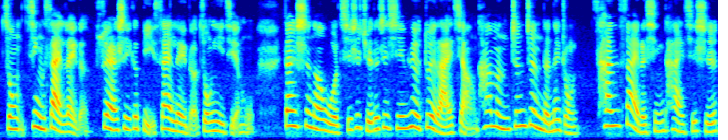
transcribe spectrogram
综竞赛类的，虽然是一个比赛类的综艺节目，但是呢，我其实觉得这些乐队来讲，他们真正的那种参赛的心态，其实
